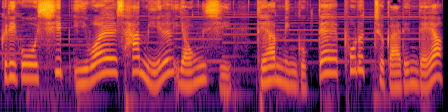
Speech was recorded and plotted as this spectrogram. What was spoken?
그리고 12월 3일 0시 대한민국 대 포르투갈인데요.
